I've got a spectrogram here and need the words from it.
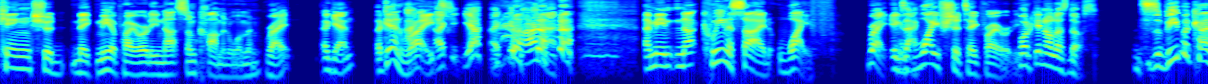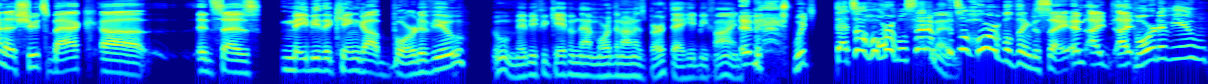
king should make me a priority, not some common woman. Right. Again. Again, right? I, can- yeah. I can get behind that. I mean, not queen aside, wife. Right. Exactly. Wife should take priority. ¿Por qué no las dos? Zabiba kind of shoots back uh, and says, maybe the king got bored of you. Ooh, maybe if you gave him that more than on his birthday, he'd be fine. Which that's a horrible sentiment. it's a horrible thing to say. And I, I, bored of you.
